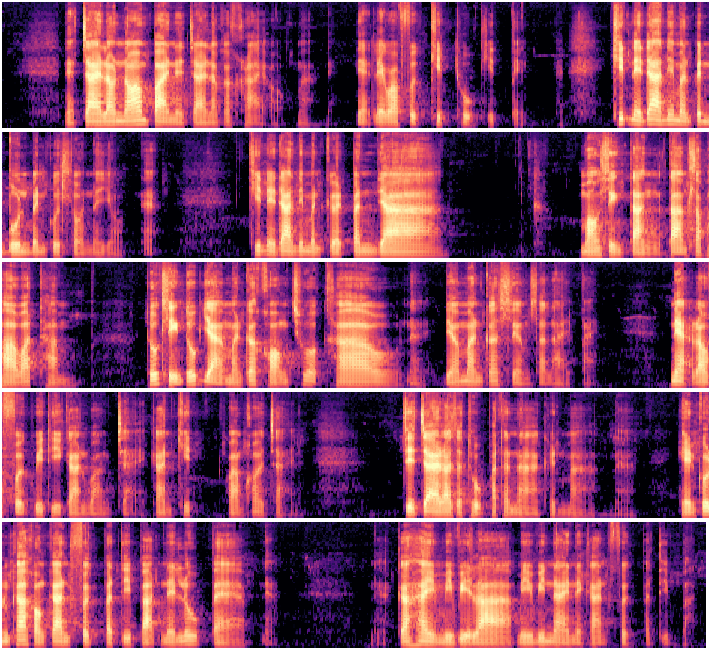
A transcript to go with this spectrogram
เนี่ยใจเราน้อมไปเนี่ยใจเราก็คลายออกมาเนี่ยเรียกว่าฝึกคิดถูกคิดเป็น คิดในด้านที่มันเป็นบุญเป็นกุศลนะโยมนะคิดในด้านที่มันเกิดปัญญา มองสิ่งต่างตามสภาวะธรรม ทุกสิ่งทุกอย่างมันก็ของชั่วคราวนะเดี๋ยวมันก็เสื่อมสลายไป เนี่ยเราฝึกวิธีการวางใจ การคิดความเข้าใจ จิตใจเราจะถูกพัฒนาขึ้นมากนะเห็นคุณค่าของการฝึกปฏิบัติในรูปแบบเนี่ยก็ให้มีเวลามีวินัยในการฝึกปฏิบัติ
